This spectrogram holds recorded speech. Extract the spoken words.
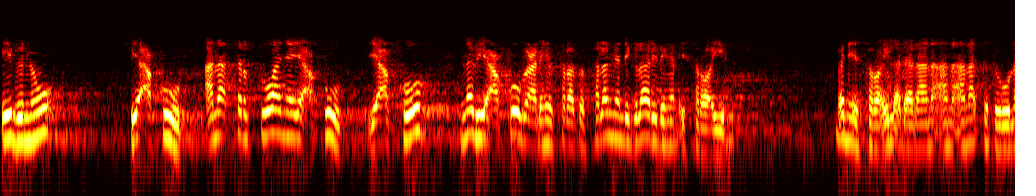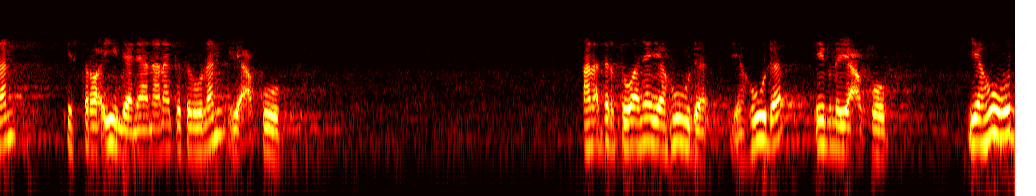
ibnu Yakub, anak tertuanya Yakub. Yakub, Nabi Yakub alaihi salatu yang digelari dengan Israel. Bani Israel adalah anak-anak keturunan Israel, yakni anak-anak keturunan Yakub. Anak tertuanya Yahuda, Yahuda ibnu Yakub. Yahud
